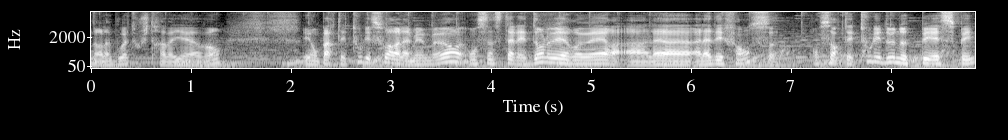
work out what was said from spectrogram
dans la boîte où je travaillais avant. Et on partait tous les soirs à la même heure. On s'installait dans le RER la, à la Défense. On sortait tous les deux notre PSP.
